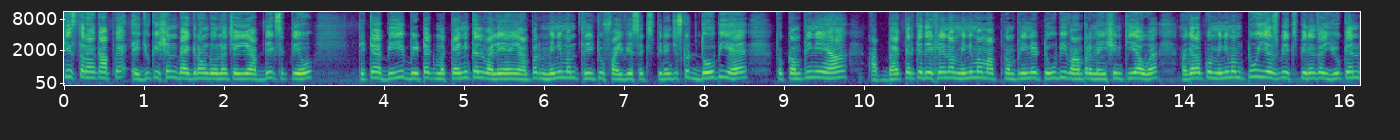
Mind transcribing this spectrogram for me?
किस तरह का आपका एजुकेशन बैकग्राउंड होना चाहिए, आप देख सकते हो। ठीक है बी बी टेक मैकेनिकल वाले हैं यहाँ पर minimum three two five years experience जिसको दो भी है तो कंपनी ने यहाँ, आप बैक करके देख लेना मिनिमम आप कंपनी ने टू भी वहाँ पर मेंशन किया हुआ है। अगर आपको मिनिमम टू ईयर्स भी एक्सपीरियंस है you can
